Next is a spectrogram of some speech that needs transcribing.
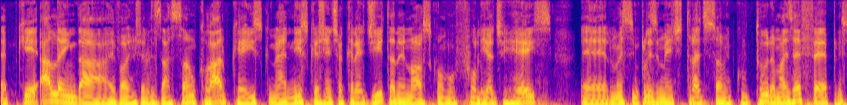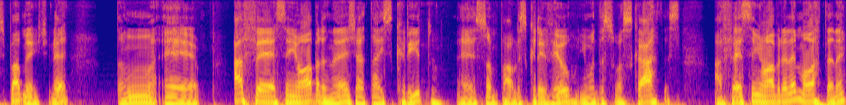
é porque além da evangelização, claro, porque é isso que né, é nisso que a gente acredita, né, nós como Folia de Reis, é, não é simplesmente tradição e cultura, mas é fé principalmente, né? Então, é, a fé sem obras, né, já está escrito, é, São Paulo escreveu em uma das suas cartas, a fé sem obra ela é morta, né?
